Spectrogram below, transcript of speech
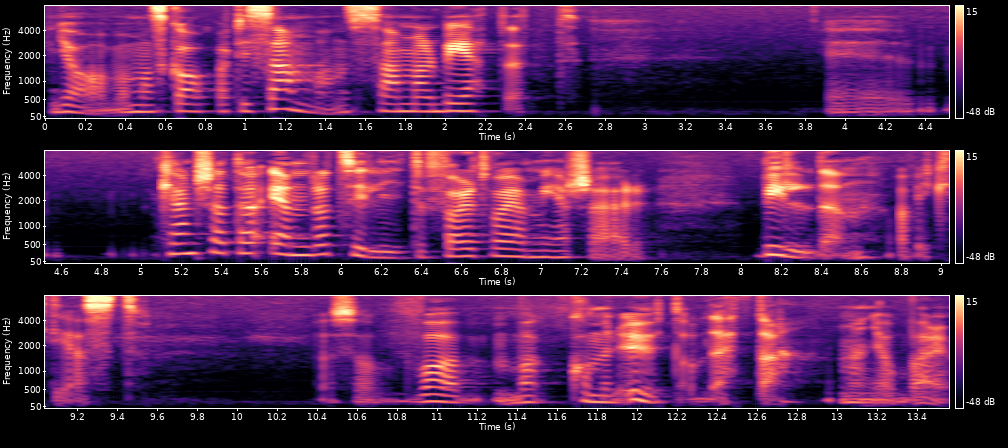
ja, vad man skapar tillsammans, samarbetet. Eh, kanske att det har ändrat sig lite. Förut var jag mer så här, bilden var viktigast. Alltså, vad, vad kommer ut av detta? Man jobbar,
